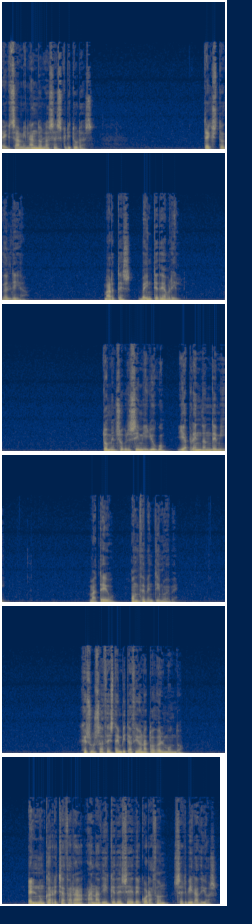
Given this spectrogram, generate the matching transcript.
Examinando las Escrituras. Texto del día. Martes 20 de abril. Tomen sobre sí mi yugo y aprendan de mí. Mateo 11:29. Jesús hace esta invitación a todo el mundo. Él nunca rechazará a nadie que desee de corazón servir a Dios.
